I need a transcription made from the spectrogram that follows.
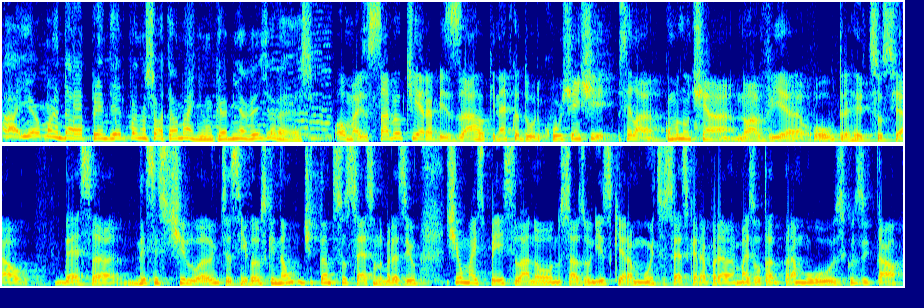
Aí eu mandava prender ele pra não soltar mais nunca. A minha vez era essa. Oh, mas sabe o que era bizarro? Que na época do Orkut, a gente, sei lá, como não tinha, não havia outra rede social dessa, nesse estilo antes, assim, falamos que não de tanto sucesso no Brasil. Tinha o MySpace lá no, nos Estados Unidos, que era muito sucesso, que era pra, mais voltado para músicos e tal.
